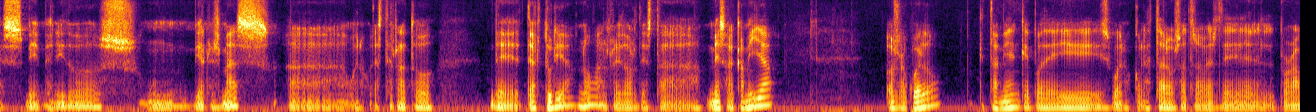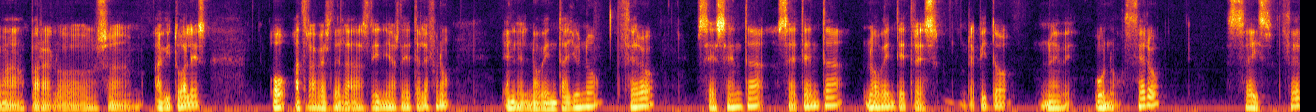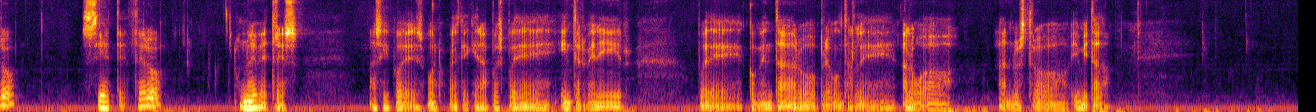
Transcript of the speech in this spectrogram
Pues bienvenidos un viernes más a, bueno, a este rato de tertulia, ¿no? Alrededor de esta mesa camilla. Os recuerdo que también que podéis, bueno, conectaros a través del programa para los um, habituales o a través de las líneas de teléfono en el 91 0 60 70 93. Repito, 910 60 70 93. Así pues, bueno, el que quiera pues puede intervenir, puede comentar o preguntarle algo a, nuestro invitado.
